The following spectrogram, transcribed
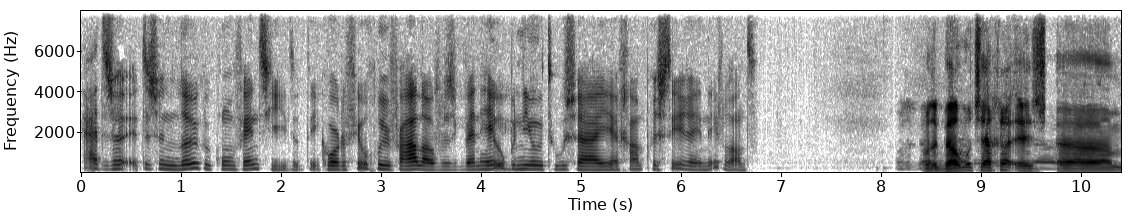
ja, het, is een, het is een leuke conventie. Dat, ik hoor er veel goede verhalen over. Dus ik ben heel benieuwd hoe zij eh, gaan presteren in Nederland. Wat ik wel moet zeggen is, ehm,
